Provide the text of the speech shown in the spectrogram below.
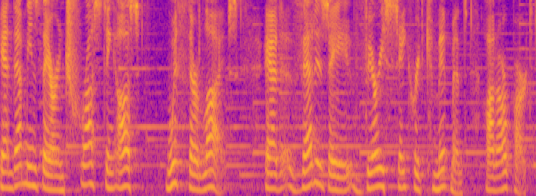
and that means they are entrusting us with their lives. And that is a very sacred commitment on our part.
